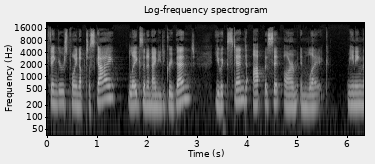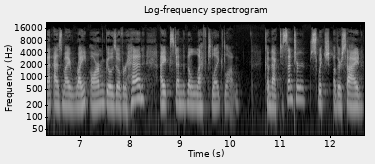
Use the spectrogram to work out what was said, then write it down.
fingers point up to sky, legs in a 90 degree bend. You extend opposite arm and leg, meaning that as my right arm goes overhead, I extend the left leg long. Come back to center, switch other side,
